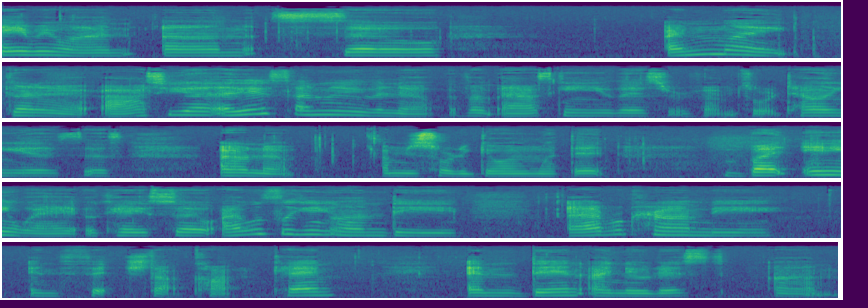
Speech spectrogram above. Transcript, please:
Hey everyone, um, so I'm like gonna ask you I guess I don't even know if I'm asking you this or if I'm sort of telling you this, this, I don't know, I'm just sort of going with it, but anyway, okay, so I was looking on the Abercrombie and Fitch.com, okay, and then I noticed, um,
